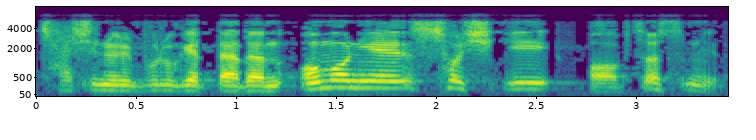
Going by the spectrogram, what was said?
자신을 부르겠다던 어머니의 소식이 없었습니다.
